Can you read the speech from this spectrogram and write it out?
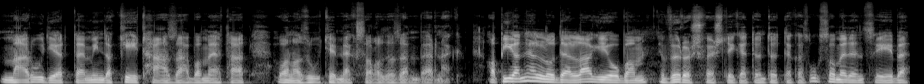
már úgy értem, mind a két házába, mert hát van az úgy, hogy megszalad az embernek. A Pianello del Lagióban vörös festéket öntöttek az úszómedencéjébe,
